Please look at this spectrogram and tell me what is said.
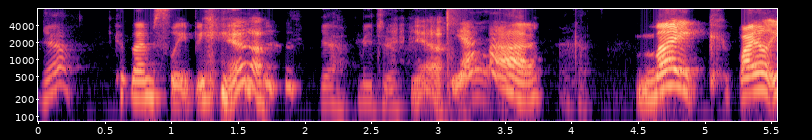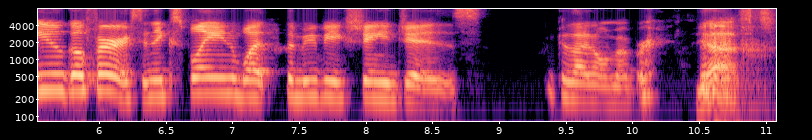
Yeah, Because I'm sleepy. Yeah, yeah, me too. yeah. yeah. Okay. Mike, why don't you go first and explain what the movie exchange is? Because I don't remember. Yes.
